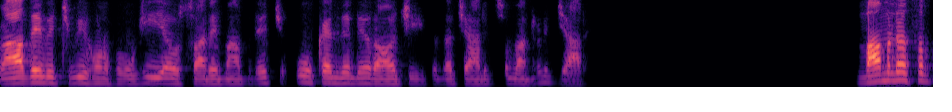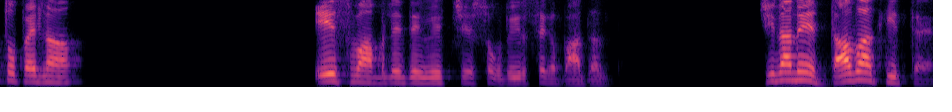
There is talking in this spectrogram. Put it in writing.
ਰਾਹ ਦੇ ਵਿੱਚ ਵੀ ਹੁਣ ਹੋ ਗਈ ਆ ਉਸ ਸਾਰੇ ਮਾਮਲੇ 'ਚ, ਉਹ ਕਹਿੰਦੇ ਨੇ ਰਾਜ ਚੀਫ ਦਾ ਚਾਰਜ ਸੰਭਾਲਣ ਜਾ ਰਹੇ ਮਾਮਲਾ ਸਭ ਤੋਂ ਪਹਿਲਾਂ ਇਸ ਮਾਮਲੇ ਦੇ ਵਿੱਚ ਸੁਖਬੀਰ ਸਿੰਘ ਬਾਦਲ ਜਿਨ੍ਹਾਂ ਨੇ ਦਾਵਾ ਕੀਤਾ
